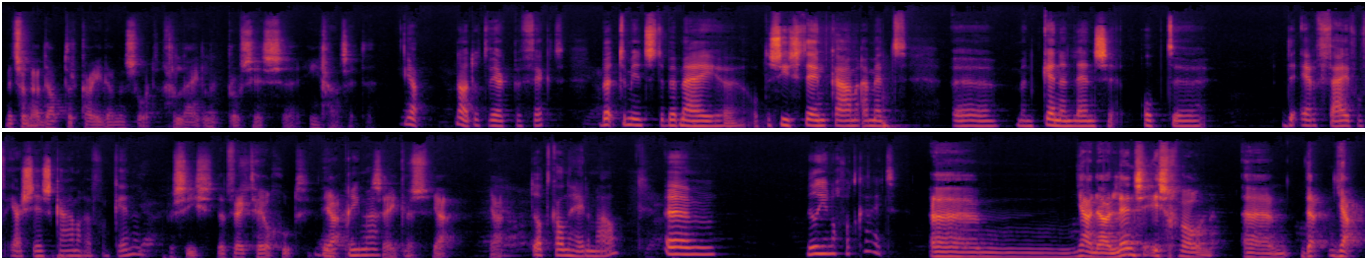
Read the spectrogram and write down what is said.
Met zo'n adapter kan je dan een soort geleidelijk proces uh, in gaan zetten. Ja, nou dat werkt perfect. tenminste bij mij uh, op de systeemcamera met uh, mijn Canon lenzen op de, de R5 of R6 camera van Canon. Ja, precies, dat werkt heel goed. Ja, prima. Zeker, dus ja, ja. Dat kan helemaal. Um, wil je nog wat kwijt? Um, ja, nou, lenzen is gewoon. Um, ja,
